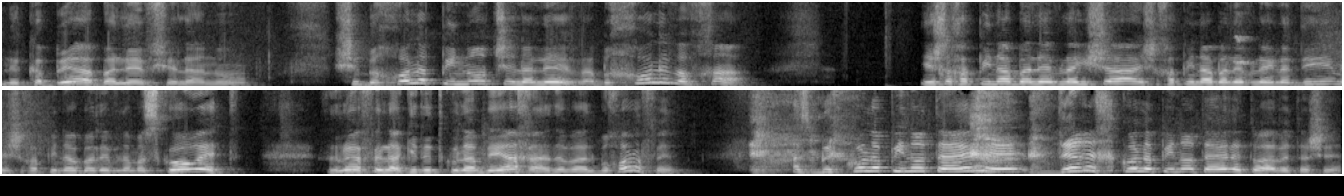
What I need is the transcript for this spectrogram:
לקבע בלב שלנו, שבכל הפינות של הלב, בכל לבבך, יש לך פינה בלב לאישה, יש לך פינה בלב לילדים, יש לך פינה בלב למשכורת. זה לא יפה להגיד את כולם ביחד, אבל בכל אופן. אז בכל הפינות האלה, דרך כל הפינות האלה תאהב את השם.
